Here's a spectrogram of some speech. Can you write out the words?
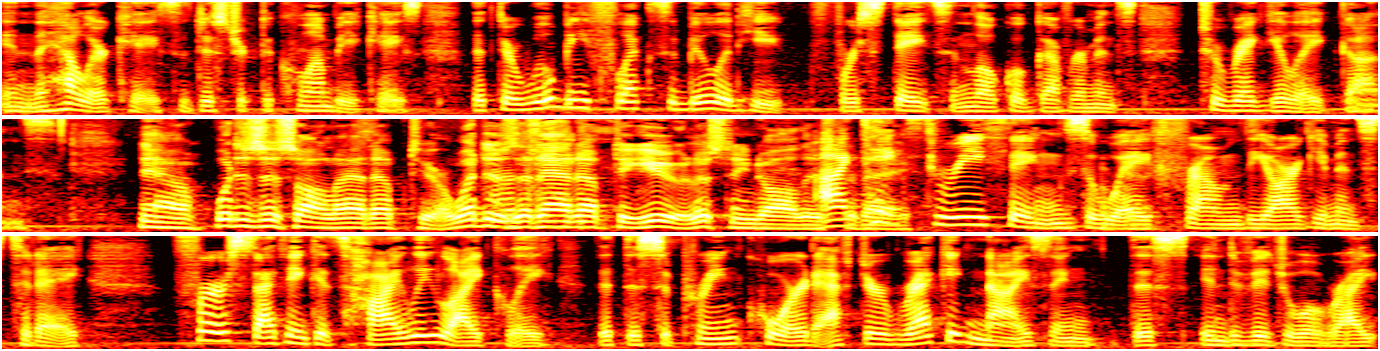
in the Heller case, the District of Columbia case, that there will be flexibility for states and local governments to regulate guns. Now, what does this all add up to, or what does okay. it add up to you listening to all this I today? I take three things away okay. from the arguments today. First, I think it's highly likely that the Supreme Court, after recognizing this individual right,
